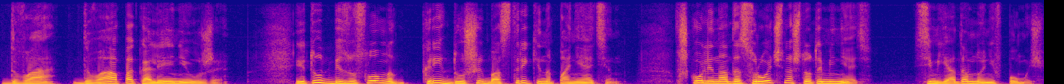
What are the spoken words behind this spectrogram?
Два, два поколения уже. И тут, безусловно, крик души Бастрыкина понятен. В школе надо срочно что-то менять семья давно не в помощь.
